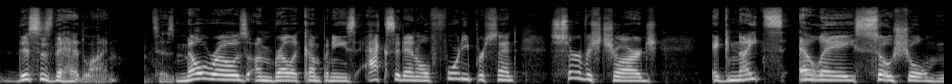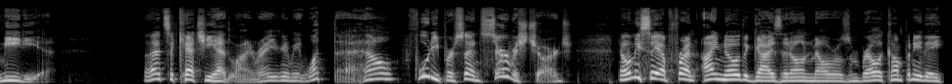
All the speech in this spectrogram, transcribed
This is the headline. It says Melrose Umbrella Company's accidental 40% service charge ignites LA social media. That's a catchy headline, right? You're going to be, what the hell? 40% service charge? Now, let me say up front, I know the guys that own Melrose Umbrella Company. They,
